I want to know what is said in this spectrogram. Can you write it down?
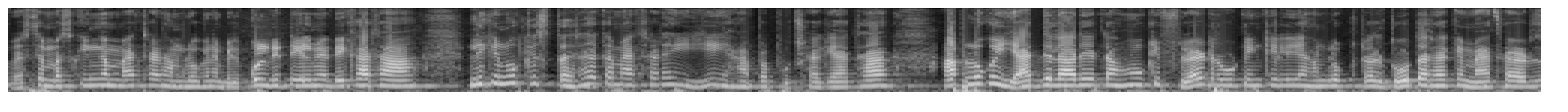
वैसे मस्किंगम मेथड हम लोगों ने बिल्कुल डिटेल में देखा था, लेकिन वो किस तरह का मेथड है, ये यहाँ पर पूछा गया था। आप लोगों को याद दिला देता हूँ कि फ्लड रूटिंग के लिए हम लोग टोटल दो तरह के मेथड्स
